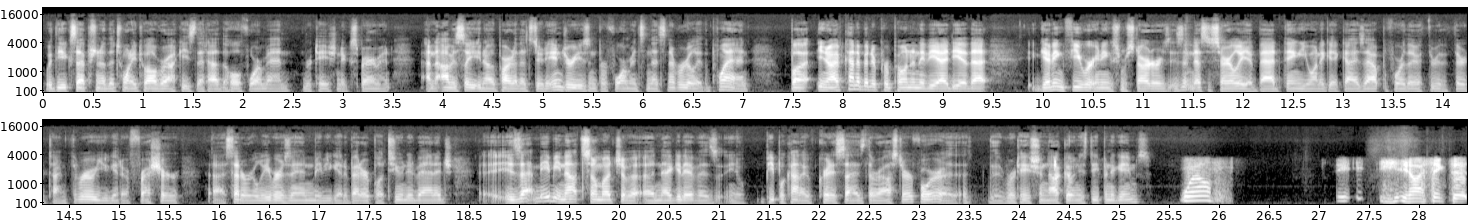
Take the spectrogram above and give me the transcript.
with the exception of the 2012 Rockies that had the whole four-man rotation experiment. And obviously, you know, part of that's due to injuries and performance, and that's never really the plan. But you know, I've kind of been a proponent of the idea that getting fewer innings from starters isn't necessarily a bad thing. You want to get guys out before they're through the third time through. You get a fresher uh, set of relievers in, maybe get a better platoon advantage. Uh, is that maybe not so much of a, a negative as you know people kind of criticize the roster for uh, the rotation not going as deep into games? Well, you know, I think that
